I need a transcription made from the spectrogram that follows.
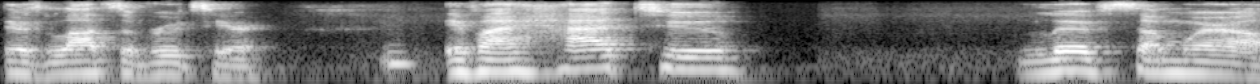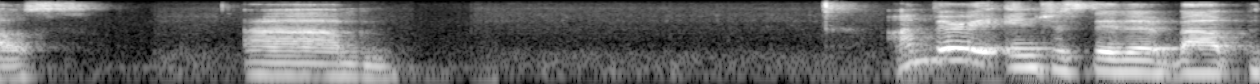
there's lots of roots here. Mm. If I had to live somewhere else, um, I'm very interested about.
